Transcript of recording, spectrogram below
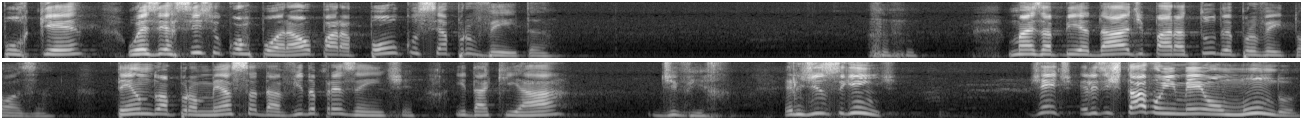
porque o exercício corporal para pouco se aproveita, mas a piedade para tudo é proveitosa, tendo a promessa da vida presente e da que há de vir. Ele diz o seguinte: gente, eles estavam em meio a um mundo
